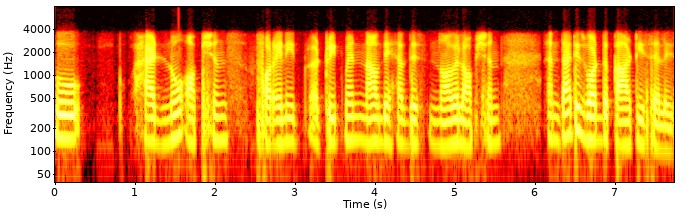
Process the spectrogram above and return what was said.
who had no options for any uh, treatment. Now they have this novel option, and that is what the CAR T cell is.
